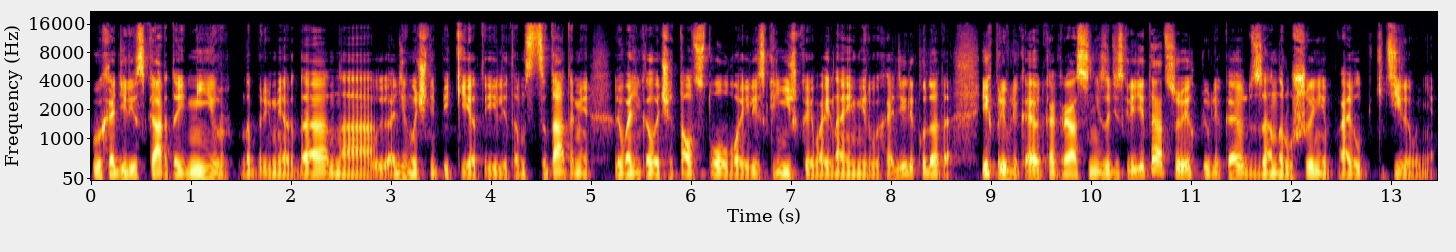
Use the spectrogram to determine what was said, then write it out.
выходили с картой «Мир», например, да, на одиночный пикет, или там с цитатами Льва Николаевича Толстого, или с книжкой «Война и мир» выходили куда-то, их привлекают как раз не за дискредитацию, их привлекают за нарушение правил пикетирования.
